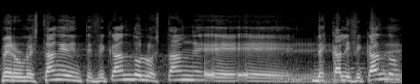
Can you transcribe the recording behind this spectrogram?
pero lo están identificando, lo están eh, eh, descalificando, sí,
